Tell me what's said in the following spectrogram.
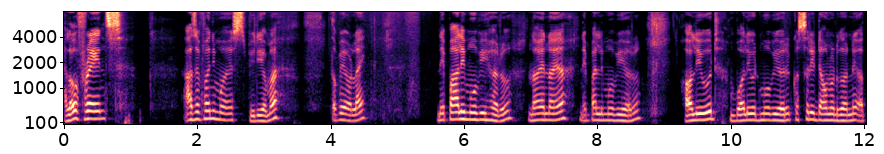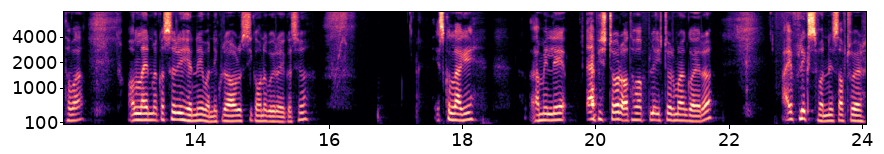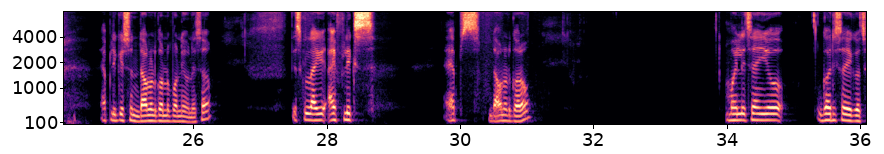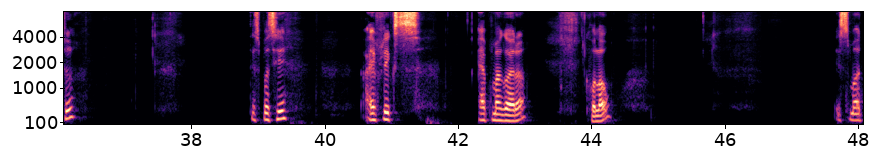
Hello friends आज पनि म यस भिडियोमा तपाईँहरूलाई नेपाली मुभीहरू नयाँ नयाँ नेपाली मुभीहरू हलिउड बलिउड मुभीहरू कसरी डाउनलोड गर्ने अथवा अनलाइनमा कसरी हेर्ने भन्ने कुराहरू सिकाउन गइरहेको छु। यसको लागि हामीले एप स्टोर अथवा प्ले स्टोरमा गएर आइफ्लिक्स भन्ने सफ्टवेयर एप्लिकेसन डाउनलोड गर्नुपर्ने हुनेछ। त्यसको लागि आइफ्लिक्स एप्स डाउनलोड गरौँ। मैले चाहिँ यो गरिसकेको छु। त्यसपछि आइफ्लिक्स एपमा गएर खोलौँ। यसमा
